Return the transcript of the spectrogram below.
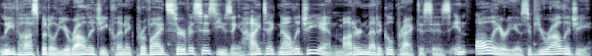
Liv Hospital Urology Clinic provides services using high technology and modern medical practices in all areas of urology,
